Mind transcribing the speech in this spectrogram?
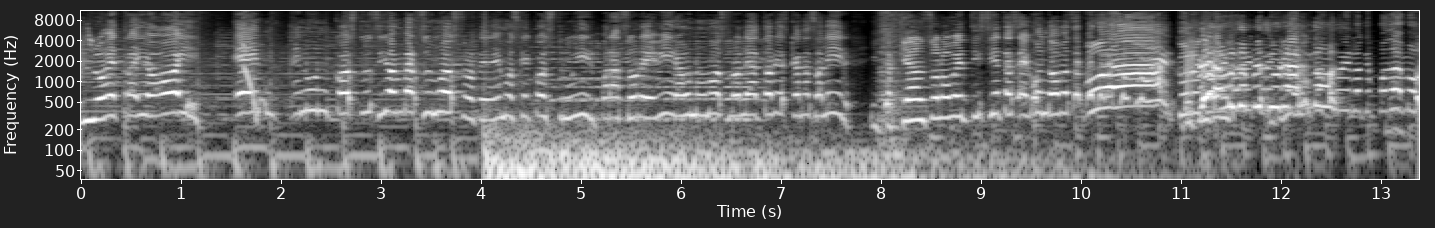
lo he traído hoy en, en un construcción versus monstruo Tenemos que construir para sobrevivir a unos monstruos aleatorios que van a salir Y ya quedan solo 27 segundos, vamos a empezar a construir ¡Corre, ¡Estamos corre, apresurando! Vamos a lo que podamos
